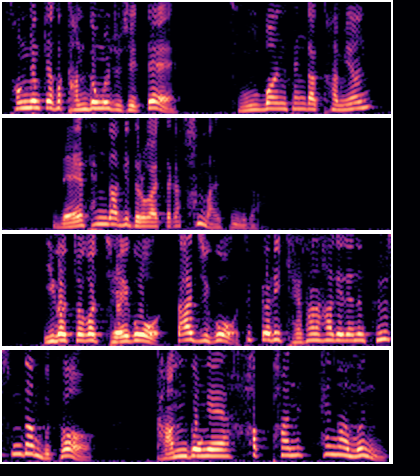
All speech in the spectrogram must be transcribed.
성령께서 감동을 주실 때 두 번 생각하면 내 생각이 들어갈 때가 참 많습니다. 이것저것 재고 따지고 특별히 계산하게 되는 그 순간부터 감동에 합한 행함은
